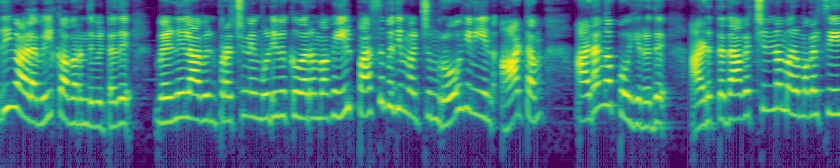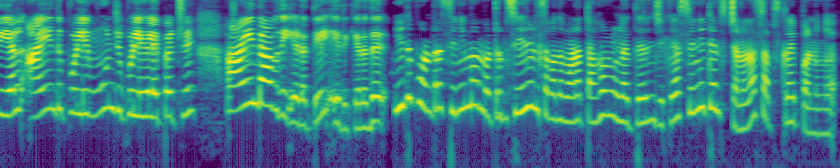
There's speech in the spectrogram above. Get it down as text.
அதிக அளவில் கவர்ந்துவிட்டது வெண்ணிலாவின் பிரச்சனை முடிவுக்கு வரும் வகையில் பசுபதி மற்றும் ரோஹிணியின் ஆட்டம் அடங்கப் போகிறது. அடுத்ததாக சின்ன மருமகள் சீரியல் ஐந்து புள்ளி மூன்று புள்ளிகளை பெற்று ஐந்தாவது இடத்தில் இருக்கிறது. இது போன்ற சினிமா மற்றும் சீரியல் சம்பந்தமான தகவல்களை தெரிஞ்சுக்க சினி டைம்ஸ் சேனலை சப்ஸ்கிரைப் பண்ணுங்கள்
